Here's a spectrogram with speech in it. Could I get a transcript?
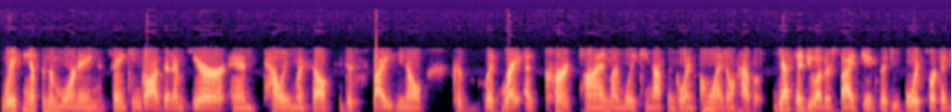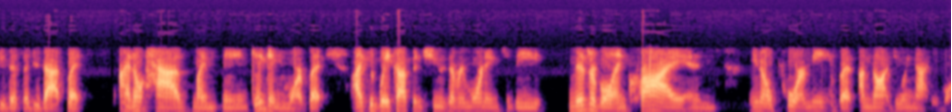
waking up in the morning, thanking God that I'm here and telling myself, despite, you know, because like right at current time, I'm waking up and going, oh, I don't have a, yes, I do other side gigs. I do voice work. I do this, I do that. But I don't have my main gig anymore. But I could wake up and choose every morning to be miserable and cry and, you know, poor me, but I'm not doing that anymore.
